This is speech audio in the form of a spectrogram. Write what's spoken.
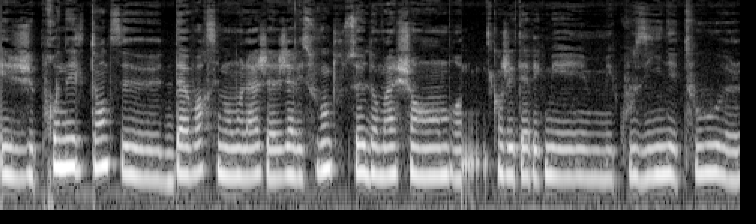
et je prenais le temps d'avoir ces moments-là. J'allais souvent toute seule dans ma chambre, quand j'étais avec mes, cousines et tout. Euh,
